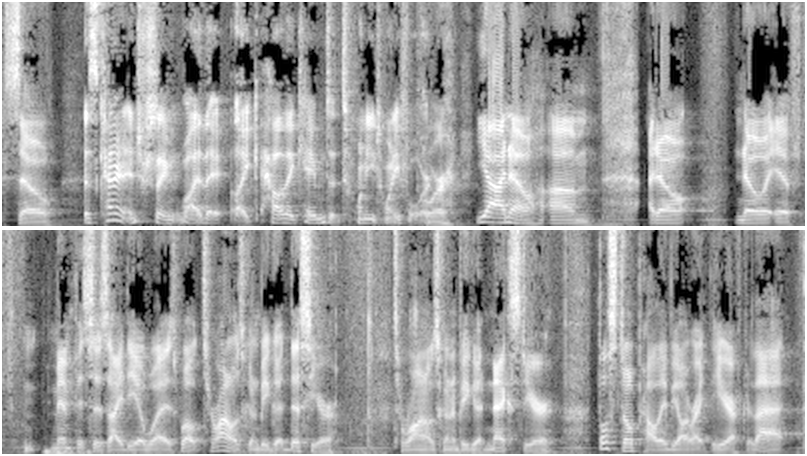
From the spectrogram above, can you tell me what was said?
So It's kind of interesting why they like how they came to 2024. or yeah, I know. Um, I don't know if M- Memphis's idea was well, Toronto's going to be good this year. Toronto's going to be good next year. They'll still probably be all right the year after that.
